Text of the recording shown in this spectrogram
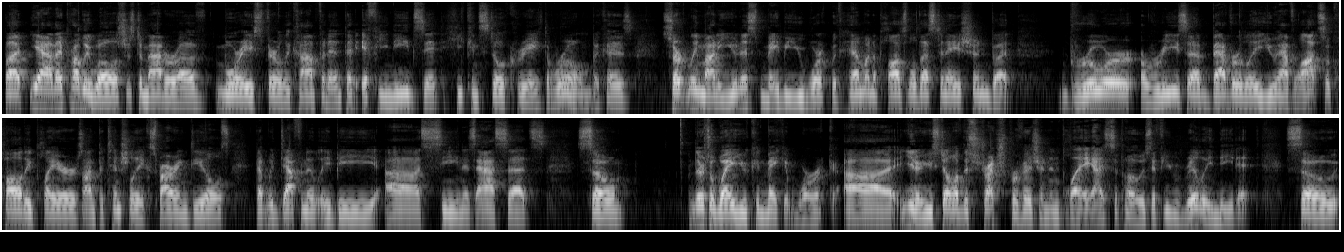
But yeah, they probably will. It's just a matter of Morey's fairly confident that if he needs it, he can still create the room. Because certainly Motiejunas, maybe you work with him on a plausible destination, but Brewer, Ariza, Beverley, you have lots of quality players on potentially expiring deals that would definitely be uh, seen as assets. So there's a way you can make it work. Uh, you know, you still have the stretch provision in play, I suppose, if you really need it. So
